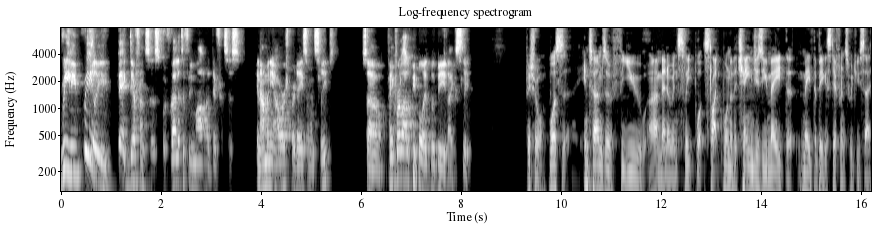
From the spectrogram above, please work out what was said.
really, really big differences with relatively moderate differences in how many hours per day someone sleeps. So I think for a lot of people, it would be like sleep. For sure. What's in terms of for you, uh, Menno, in sleep? What's like one of the changes you made that made the biggest difference? Would you say?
